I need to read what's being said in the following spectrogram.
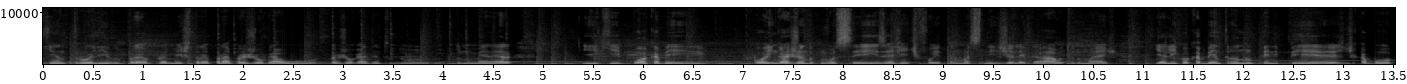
Que entrou ali pra mestrar, pra jogar o. para jogar dentro do, do, do Menera. E que, pô, acabei pô, engajando com vocês, a gente foi tendo uma sinergia legal e tudo mais. E ali que eu acabei entrando no PNP, a gente acabou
